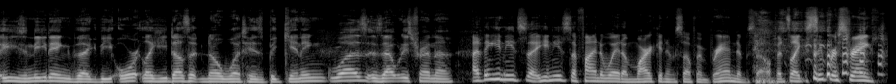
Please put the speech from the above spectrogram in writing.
he's needing like the or like he doesn't know what his beginning was. Is that what he's trying to? I think he needs to he needs to find a way to market himself and brand himself. It's like super strength.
